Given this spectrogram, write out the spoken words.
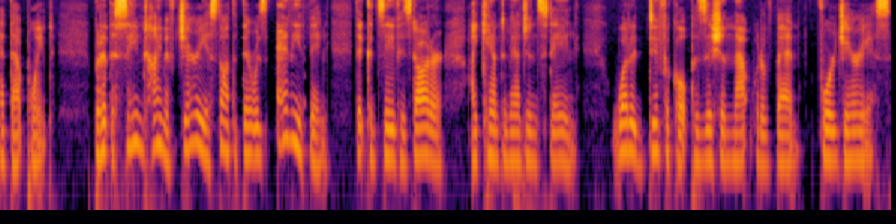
at that point. But at the same time, if Jairus thought that there was anything that could save his daughter, I can't imagine staying. What a difficult position that would have been for Jairus.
